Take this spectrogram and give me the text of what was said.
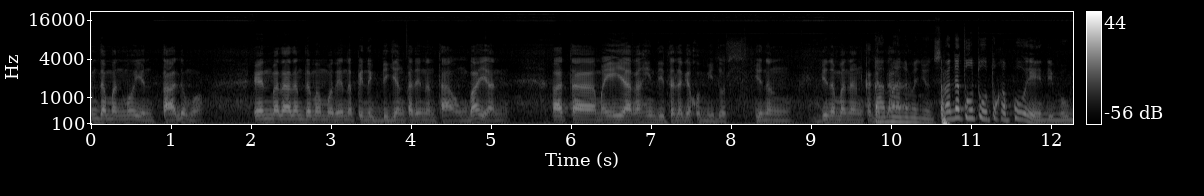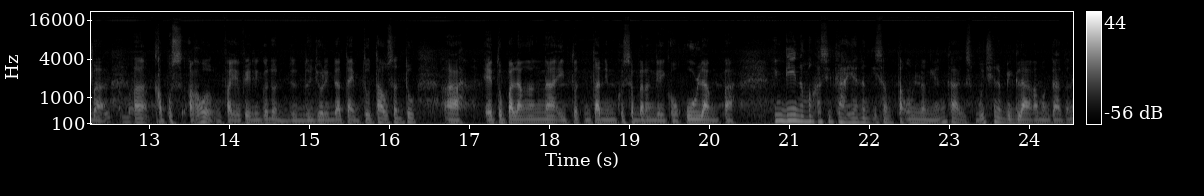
mararamdaman mo yung talo mo and mararamdaman mo rin na pinagbigyan ka rin ng taong bayan at uh, mahihiya kang hindi talaga kumilos. Yun ang yun naman ang Tama kagandahan. naman yun. Saka natututo ka po eh, di mo ba? Ah, kapos ako, feeling ko noon, du- du- during that time, 2002, ah, eto pa lang ang naitanim ko sa barangay ko, kulang pa. Hindi naman kasi kaya ng isang taon lang yan, Kags Butch, na bigla ka magtatanim.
